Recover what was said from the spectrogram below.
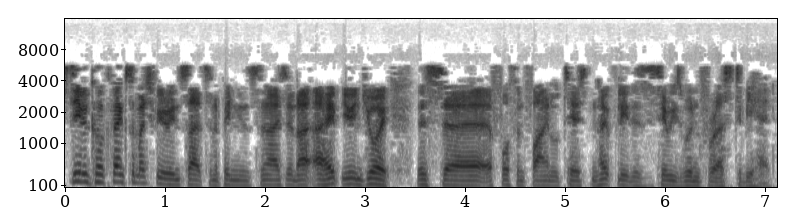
Stephen Cook, thanks so much for your insights and opinions tonight, and I, I hope you enjoy this uh, fourth and final test, and hopefully there's a series win for us to be had.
